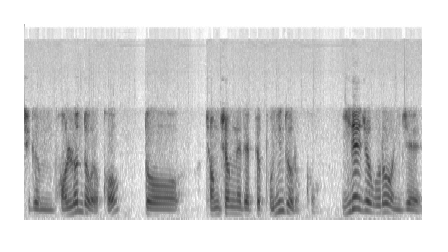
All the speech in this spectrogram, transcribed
지금 언론도 그렇고 또 정청래 대표 본인도 그렇고 이례적으로 이제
